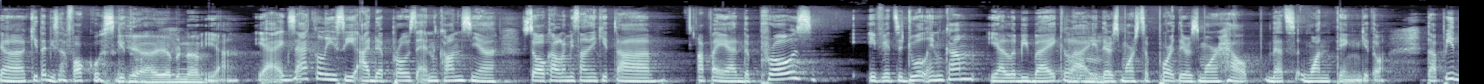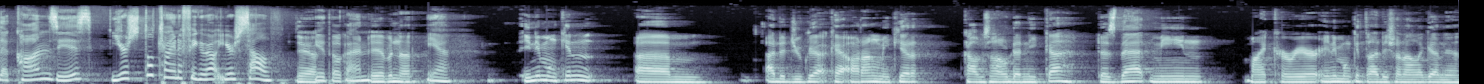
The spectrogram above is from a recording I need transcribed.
uh, kita bisa fokus gitu. Iya, iya benar. Ya, ya exactly sih ada pros and cons-nya. So kalau misalnya kita apa ya, the pros if it's a dual income ya lebih baik lah. There's more support, there's more help. That's one thing gitu. Tapi the cons is you're still trying to figure out yourself Iya. gitu kan. Iya benar. Iya. Ini mungkin um, ada juga kayak orang mikir kalau misalnya udah nikah, does that mean my career? Ini mungkin tradisional again ya.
